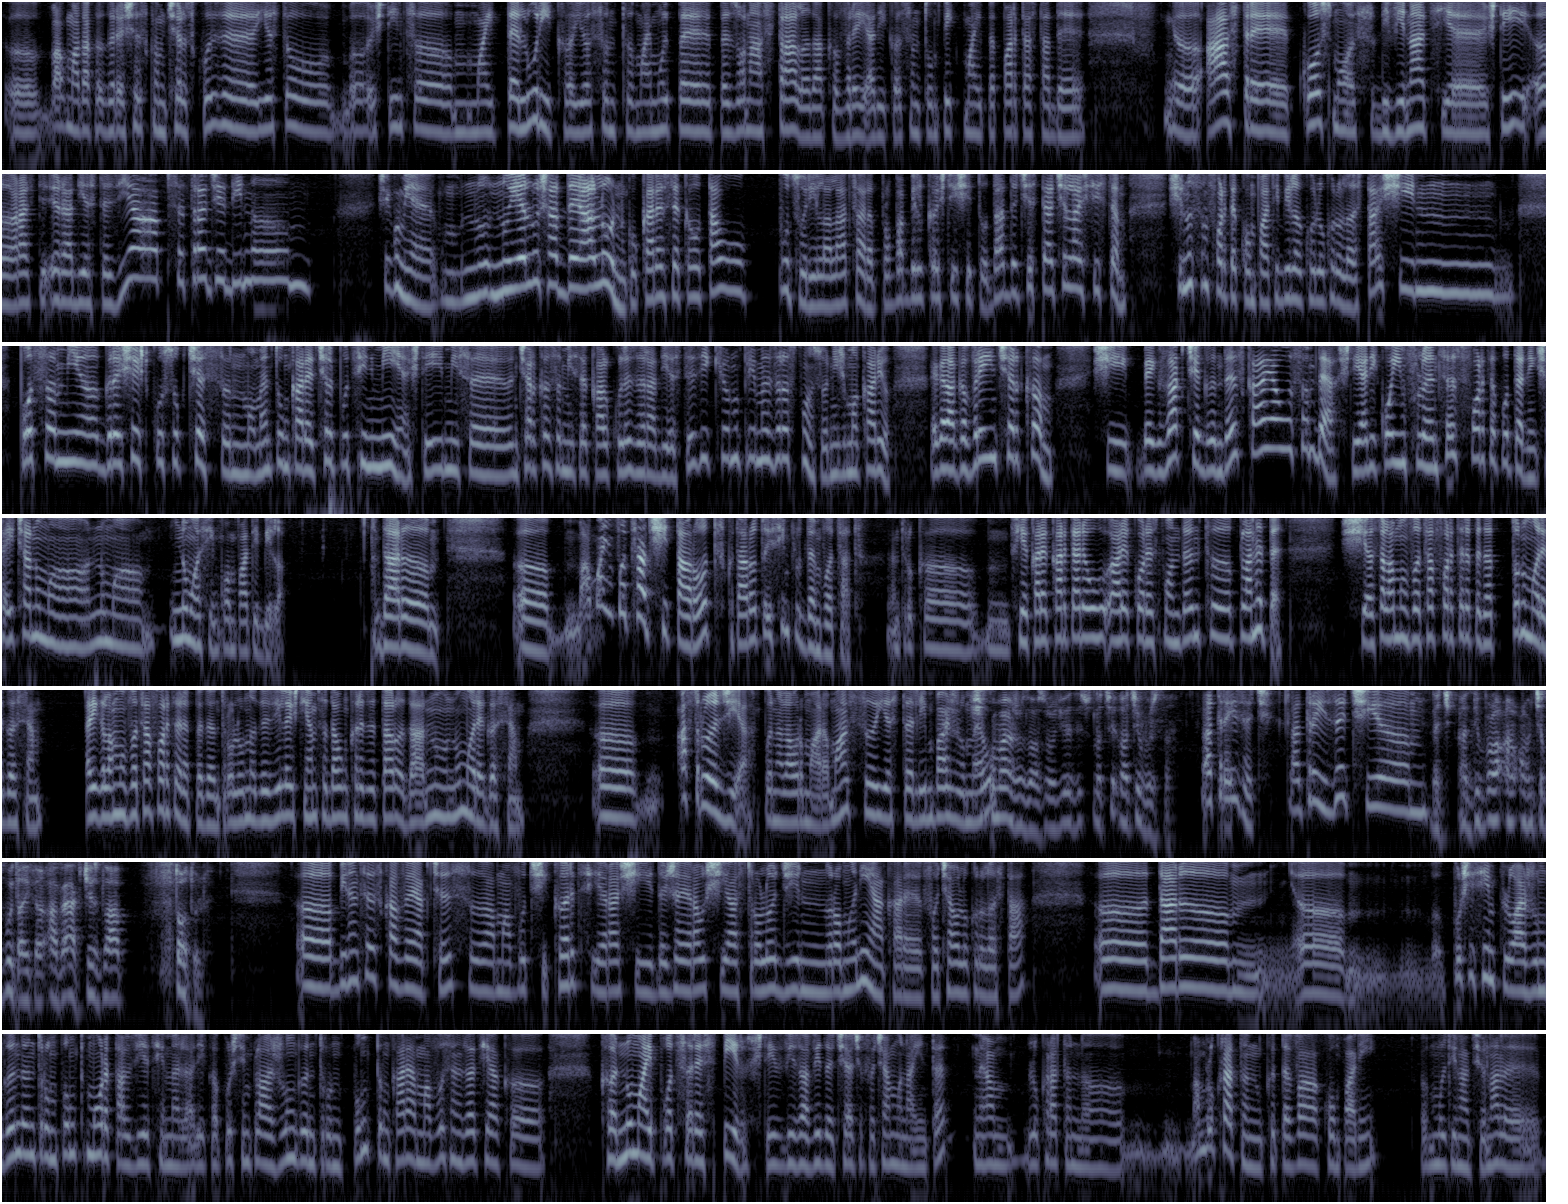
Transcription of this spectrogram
Uh, acum, dacă greșesc, îmi cer scuze. Este o uh, știință mai telurică. Eu sunt mai mult pe, pe zona astrală, dacă vrei, adică sunt un pic mai pe partea asta de uh, Uh, astre, cosmos, divinație, știi, uh, radiestezia se trage din, uh, știi cum e, nu, nu e lușa de alun cu care se căutau puțurile la țară, probabil că știi și tu, da? Deci este același sistem. Și nu sunt foarte compatibilă cu lucrul ăsta și poți să-mi uh, greșești cu succes în momentul în care cel puțin mie, știi, mi se încearcă să mi se calculeze radiestezic, eu nu primez răspunsuri, nici măcar eu. Adică dacă vrei, încercăm și exact ce gândesc, aia o să-mi dea, știi? Adică o influențez foarte puternic și aici nu mă, nu mă, nu mă simt compatibilă. Dar uh, Uh, am mai învățat și tarot, că tarotul e simplu de învățat, pentru că mm, fiecare carte are, are corespondent uh, planete. Și asta l-am învățat foarte repede, dar tot nu mă regăseam. Adică l-am învățat foarte repede, într-o lună de zile știam să dau un cărți de tarot, dar nu, nu mă regăseam. Uh, astrologia, până la urmă, a rămas, este limbajul meu. Și cum ai ajuns la astrologie? Deci la ce, la ce vârstă? La 30. La 30... Uh... Deci în timpul am început, adică avea acces la totul. Uh, bineînțeles că aveai acces, uh, am avut și cărți, era și, deja erau și astrologi în România care făceau lucrul ăsta, uh, dar pur și simplu ajungând într-un punct mort al vieții mele, adică pur și simplu ajung într-un punct în care am avut senzația că, că nu mai pot să respir, știi, vis-a-vis de ceea ce făceam înainte. Am lucrat în, am lucrat în câteva companii multinaționale,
